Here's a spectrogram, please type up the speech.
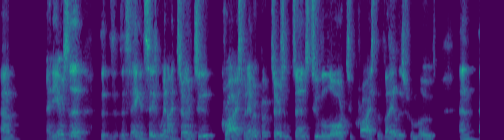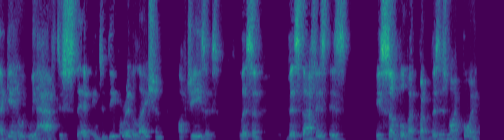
Um, and here's the, the, the thing it says, when I turn to Christ, whenever a person turns to the Lord, to Christ, the veil is removed. And again, we have to step into deeper revelation of Jesus. Listen, this stuff is, is, is simple, but, but this is my point.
